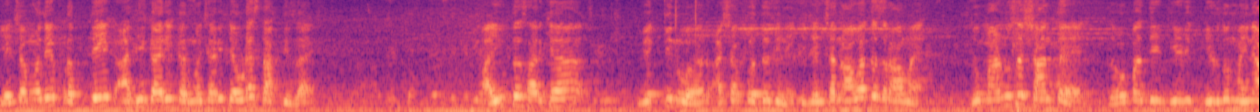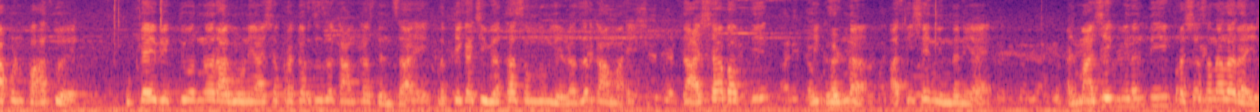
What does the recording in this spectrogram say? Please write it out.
याच्यामध्ये प्रत्येक अधिकारी कर्मचारी तेवढ्याच ताकदीचा आहे. आयुक्त सारख्या व्यक्तींवर अशा पद्धतीने की ज्यांच्या नावातच राम आहे जो माणूसच शांत आहे. जवळपास दीड दीड दीड दोन महिने आपण पाहतोय कुठल्याही व्यक्तीवर न रागवणे अशा प्रकारचं जर कामकाज त्यांचं आहे प्रत्येकाची व्यथा समजून घेणं जर काम आहे तर अशा बाबतीत हे घडणं अतिशय निंदनीय आहे. आणि माझी एक विनंती प्रशासनाला राहील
